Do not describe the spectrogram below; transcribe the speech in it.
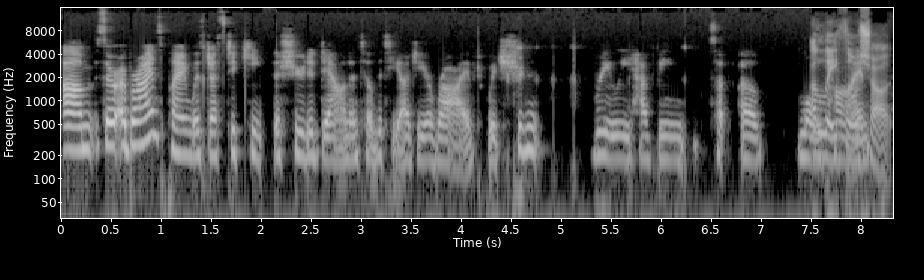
Um, so O'Brien's plan was just to keep the shooter down until the TRG arrived, which shouldn't really have been a long A lethal time. shot.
